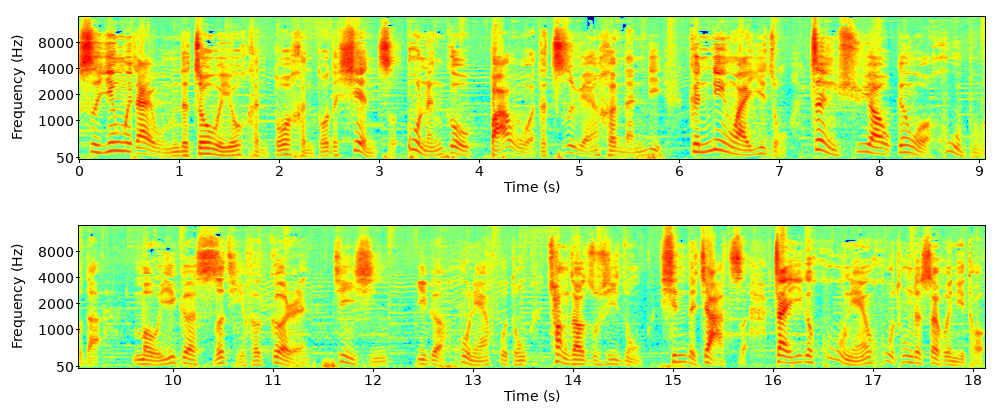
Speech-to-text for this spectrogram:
是因为在我们的周围有很多很多的限制，不能够把我的资源和能力跟另外一种正需要跟我互补的某一个实体和个人进行。一个互联互通，创造出一种新的价值，在一个互联互通的社会里头，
